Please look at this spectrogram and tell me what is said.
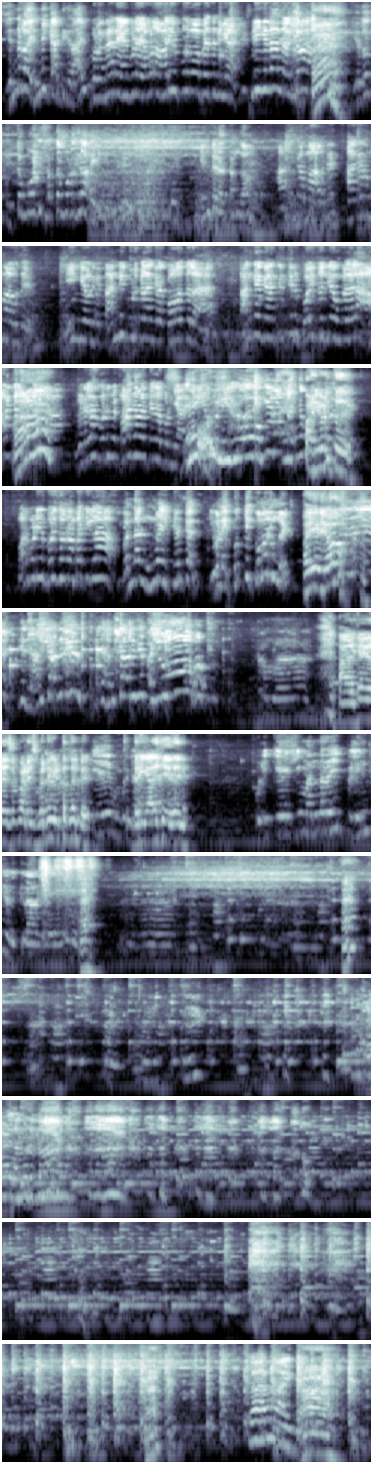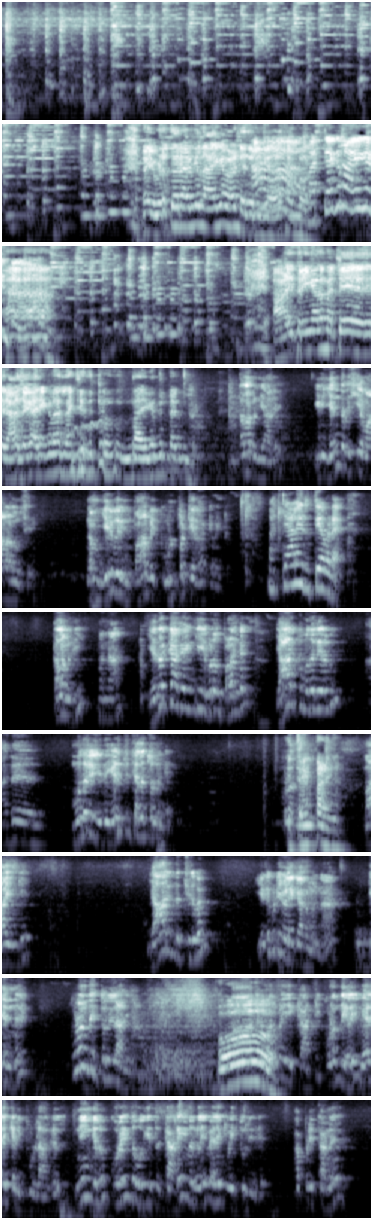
என்னடா என்னை காட்டுகிறாய்? இவ்வளவு நேரம் என் கூட எவ்வளவு அறிவுபூர்வமா பேசுனீங்க? நீங்க தான் தங்கம் ஏதோ திட்டம் போட்டு சத்தம் போடுகிறாய். எங்கடா தங்கம்? தங்கமாவது தகரமாவது. நீங்க இவனுக்கு தண்ணி குடுக்கலங்கிற கோபத்துல தங்கம் கிடைச்சிருச்சுன்னு போய் சொல்லி உங்களை எல்லாம் அழகா இவனெல்லாம் கொண்டு போய் பாதாளத்தில் போனீங்க எங்கேடா தங்கம் பணி கொடுத்தது மறுபடியும் போய் சொல்றான் பாத்தீங்களா இவன் தான் உண்மையில் கிறுக்கன் இவனை குத்தி குமருங்கள் ஐயோ என்னை அடிக்காதீர்கள் என்னை அடிக்காதீர்கள் ஐயோ അമ്മ ആൾക്ക് ഏകദേശം പണിഷ്മെന്റ് കിട്ടുന്നുണ്ട് ഇത്രയും കാലം ചെയ്തതിന് புலிகேசி மன்னரை பிழிந்து எடுக்கிறார்களே ഏ? ഏ? ആരാ വെള്ളം കൊടുക്കുന്നു വേറെ നായിക ആ ഏ, ഇവിടുത്തെ ഒരാൾക്ക് നായിക വേണ്ട ശരിക്കും അതാ സംഭവം മറ്റേക്ക് നായിക ആ, ഉണ്ടല്ലോ ആ, ആ. ആള് ഇത്രയും കാലം മറ്റേ രാജകാര്യങ്ങളും എല്ലാം ചെയ്തിട്ട് നായിക ഉണ്ടായിരുന്നില്ല தளபதியாரே இனி எந்த விஷயமானாலும் சரி நம் இருவரின் பார்வைக்கு உட்பட்டே நடக்க வேண்டும் മറ്റേ ആളെ ഇരുത്തി അവിടെ தளபதி மன்னா எதற்காக இங்கே இவ்வளவு பழங்கள்? யாருக்கு முதலிரவு அது முதலில் இதை எடுத்து செல்ல சொல்லுங்க வா யார் இந்த சிறுவன்? எடுபடி விலைக்காக என்ன? குழந்தை தொழிலாளி. வறுமையை காட்டி குழந்தைகளை வேலைக்கு அனுப்பியுள்ளார்கள். நீங்களும் குறைந்த ஊதியத்திற்காக இவர்களை வேலைக்கு வைத்துள்ளீர்கள். அப்படித்தானே?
